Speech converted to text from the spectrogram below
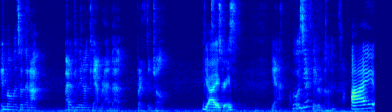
in moments when they're not arguing on camera about birth control. Yeah, I agree. Yeah. What was your favorite moment? I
